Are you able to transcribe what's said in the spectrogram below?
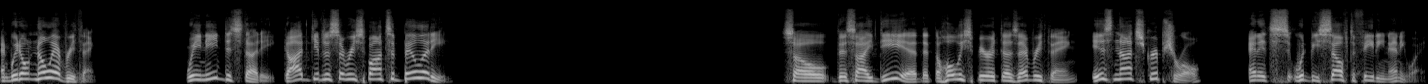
And we don't know everything. We need to study. God gives us a responsibility. So, this idea that the Holy Spirit does everything is not scriptural, and it would be self defeating anyway.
